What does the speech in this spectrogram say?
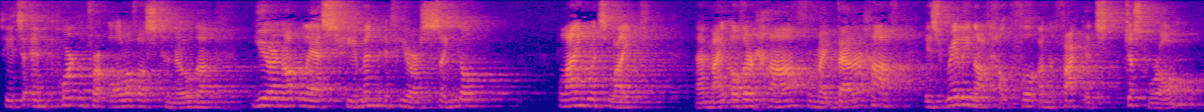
See, it's important for all of us to know that you are not less human if you are single. Language like uh, my other half or my better half is really not helpful, and in fact, it's just wrong.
